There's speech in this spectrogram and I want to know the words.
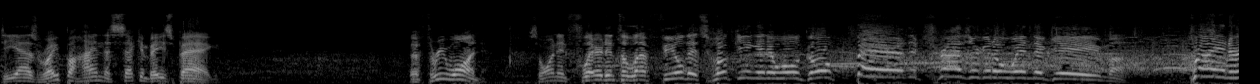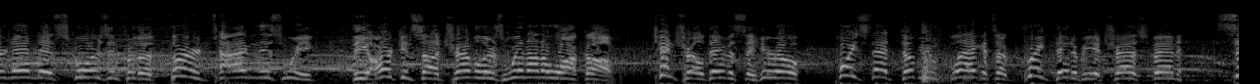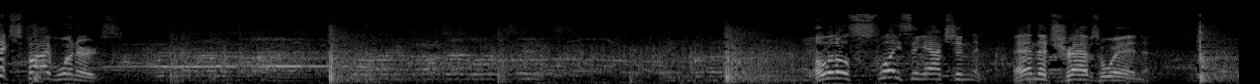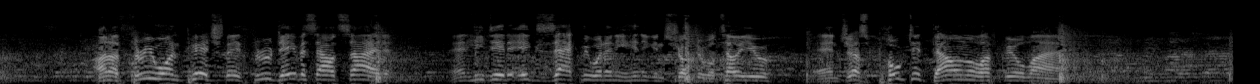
Diaz right behind the second base bag. The 3 1. Swung and flared into left field. It's hooking and it will go fair. The Travs are going to win the game. Brian Hernandez scores, and for the third time this week, the Arkansas Travelers win on a walk-off. Kentrail Davis, the hero, hoists that W flag. It's a great day to be a Travs fan. 6-5 winners. A little slicing action, and the Travs win. On a 3-1 pitch, they threw Davis outside, and he did exactly what any hitting instructor will tell you, and just poked it down the left field line.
